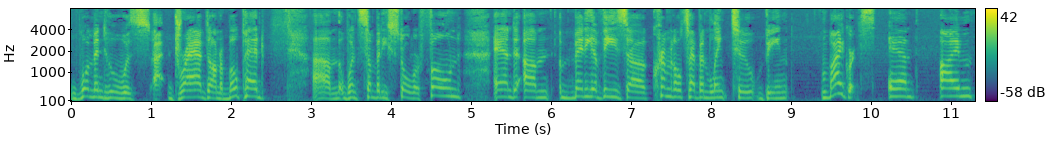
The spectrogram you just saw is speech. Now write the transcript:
woman who was uh, dragged on a moped um, when somebody stole her phone. And um, many of these uh, criminals have been linked to being migrants. And I'm.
